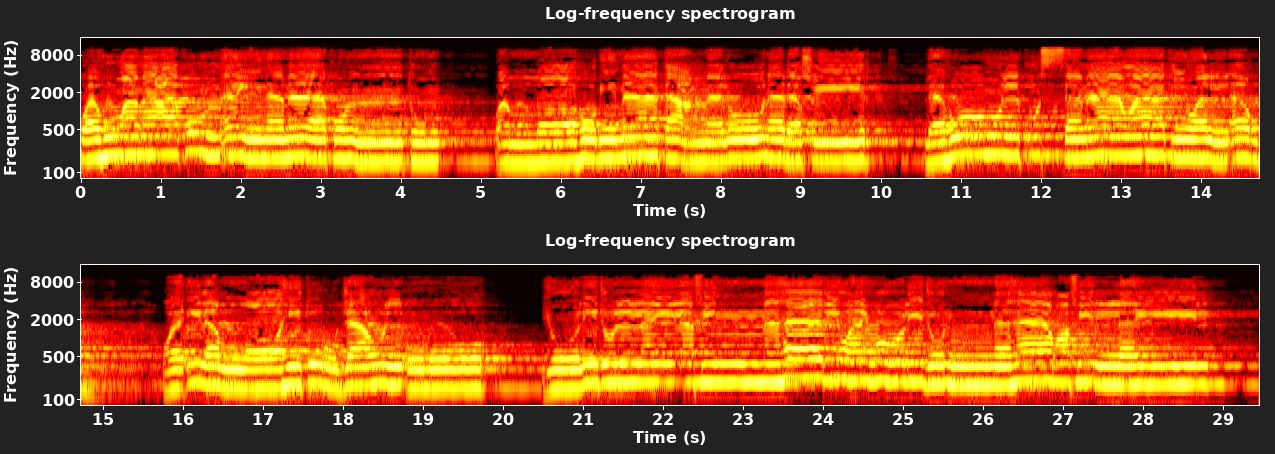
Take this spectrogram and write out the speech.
وهو معكم أينما كنتم والله بما تعملون بصير له ملك السماوات والأرض وإلى الله ترجع الأمور يولج الليل في النهار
